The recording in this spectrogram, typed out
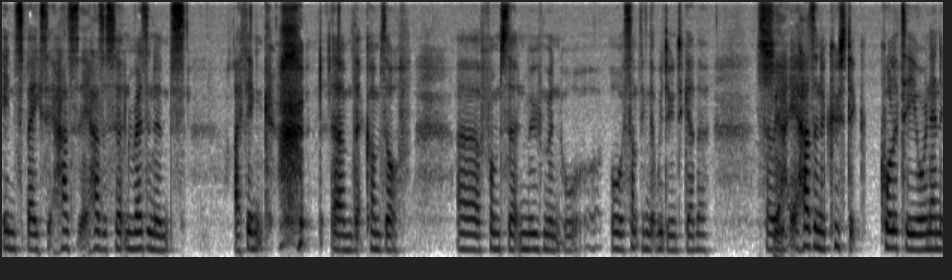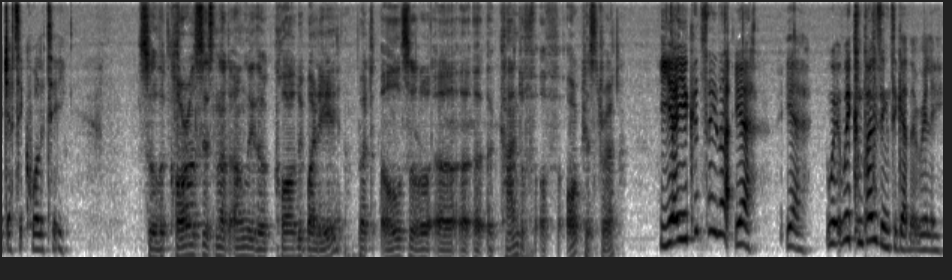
in space it has it has a certain resonance I think um, that comes off uh, from certain movement or or something that we're doing together. So, so it, it has an acoustic quality or an energetic quality. So the chorus is not only the corps du ballet, but also a, a, a, kind of, of orchestra. Yeah, you could say that. Yeah, yeah. We're, we're composing together, really.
